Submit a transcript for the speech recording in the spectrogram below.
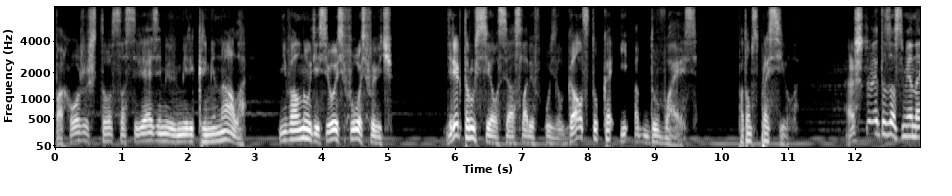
Похоже, что со связями в мире криминала. Не волнуйтесь, Иосиф Осифович. Директор уселся, ослабив узел галстука и отдуваясь. Потом спросил. «А что это за смена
